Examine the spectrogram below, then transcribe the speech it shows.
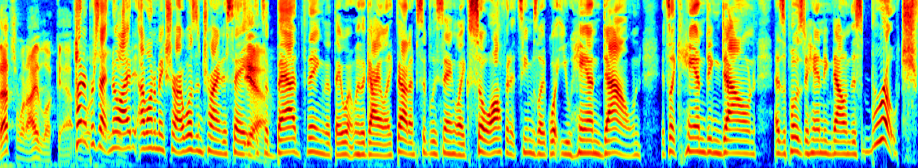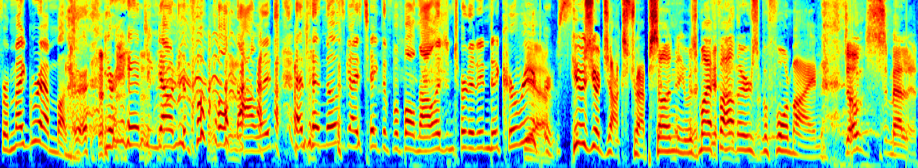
That's what I look at. Hundred percent. No, I, I want to make sure I wasn't trying to say Yeah. it's a bad thing that they went with a guy like that. I'm simply saying like so often it seems like what you hand down, it's like handing down as opposed to handing down this brooch from my grandmother. You're handing down your football knowledge, and then those guys take the football knowledge and turn it into careers. Here's your jockstrap, son. It was my father's before mine. Don't smell it.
